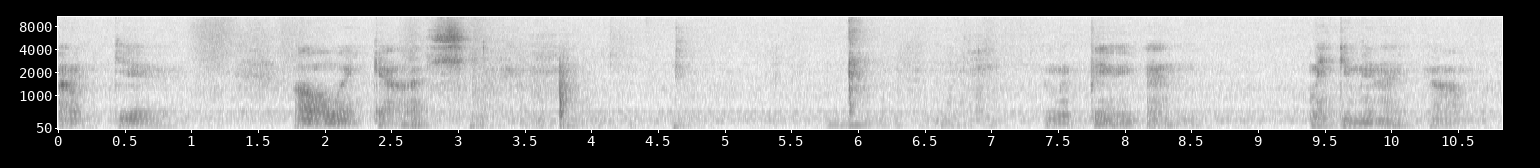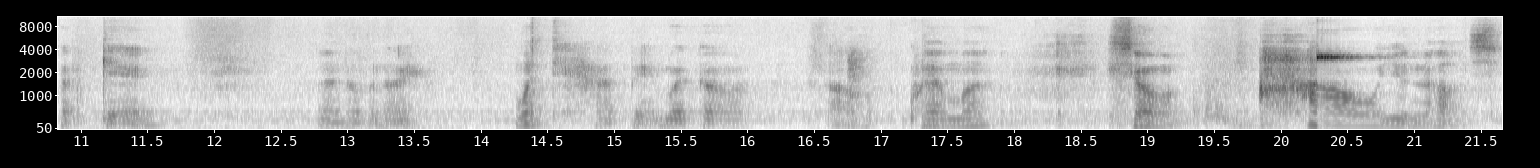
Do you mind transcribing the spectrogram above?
I'm scared. Oh my gosh. I'm a baby and making me like um I'm. I don't know like what happened with uh our grandma. So how you lost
